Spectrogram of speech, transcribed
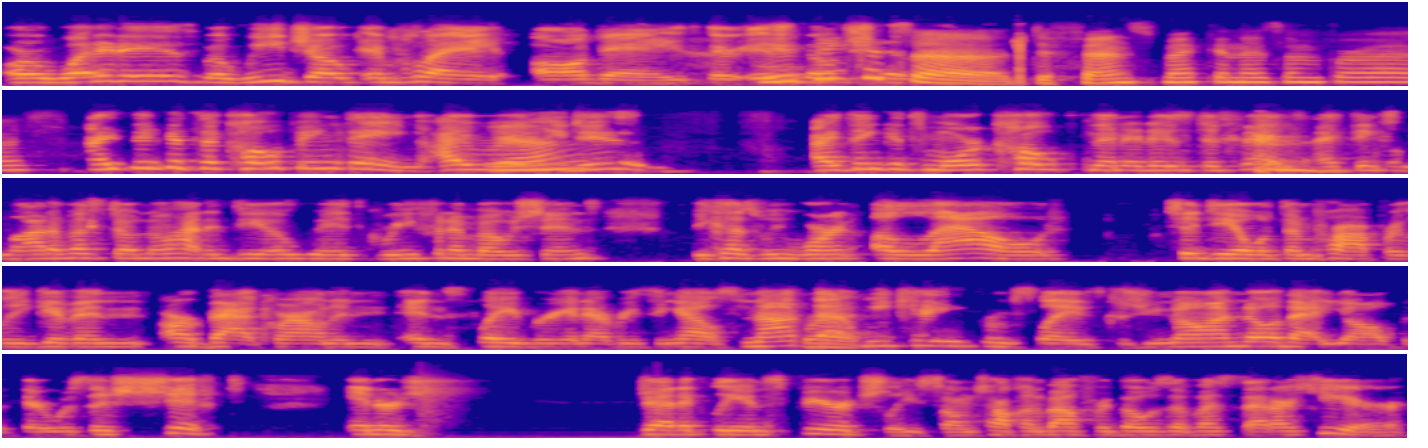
or what it is, but we joke and play all day. There Do you no think chill. it's a defense mechanism for us? I think it's a coping thing. I really Yeah? do. I think it's more cope than it is defense. I think a lot of us don't know how to deal with grief and emotions because we weren't allowed to deal with them properly given our background in, in slavery and everything else. Not that we came from slaves, because you know I know that y'all, but there was a shift energetically and spiritually. So I'm talking about for those of us that are here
